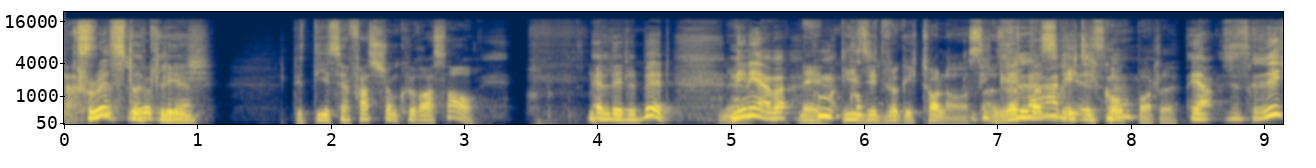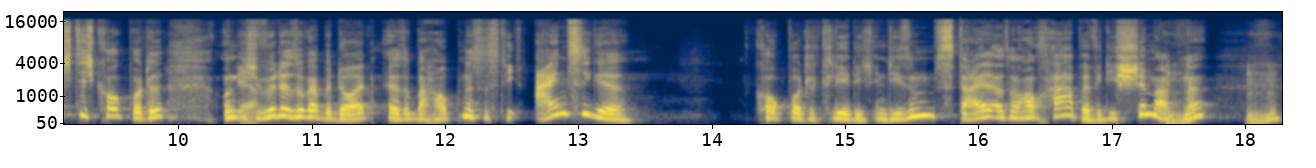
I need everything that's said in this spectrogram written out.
das Crystal ist clear. Die, die ist ja fast schon Curacao. a little bit. Nee, nee, aber Nee, mal, die guck, sieht wirklich toll aus. Also das, das ist richtig ist, ne? Coke Bottle. Ja, es ist richtig Coke Bottle. Und ich Ja. würde sogar bedeuten, also behaupten, es ist die einzige Coke Bottle Clear, die ich in diesem Style also auch habe, wie die schimmert, ne? Mhm.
